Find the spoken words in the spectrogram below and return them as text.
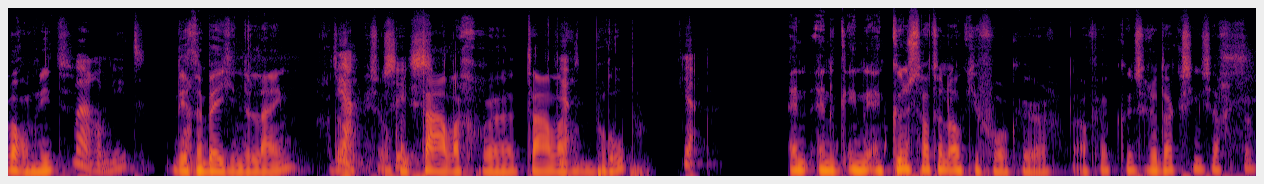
Waarom niet? Waarom niet? Ligt ja. een beetje in de lijn. Gaat ja, ook, is ook een talig, talig ja. beroep. Ja. En, en, en, en, kunst had dan ook je voorkeur? Of kunstredactie, zag ik dat?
